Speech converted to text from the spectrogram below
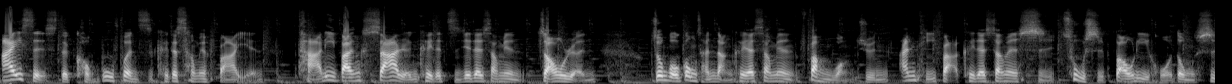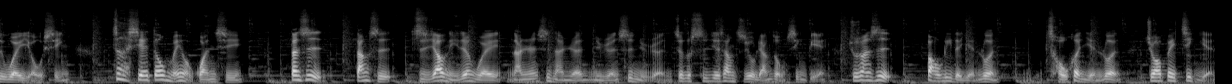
，ISIS 的恐怖分子可以在上面发言，塔利班杀人可以在直接在上面招人。中国共产党可以在上面放网军，安提法可以在上面使促使暴力活动、示威游行，这些都没有关系。但是当时只要你认为男人是男人，女人是女人，这个世界上只有两种性别，就算是暴力的言论、仇恨言论，就要被禁言。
